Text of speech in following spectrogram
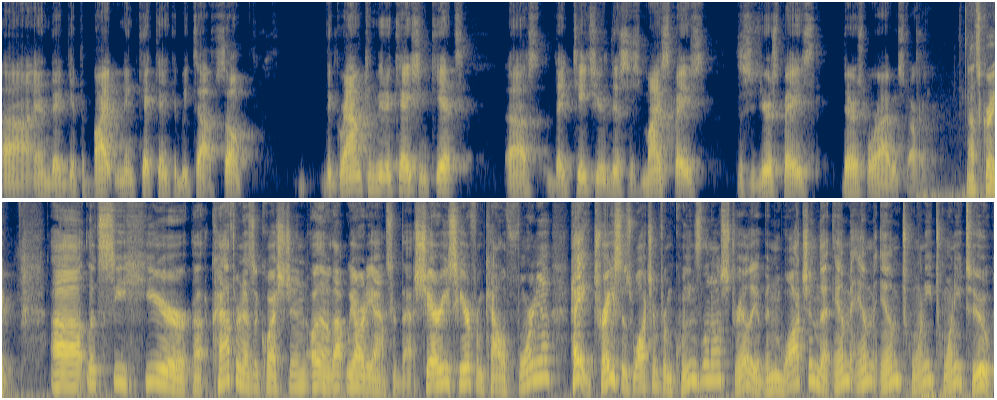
uh, and they get to biting and kicking. It can be tough. So the ground communication kits, uh, they teach you this is my space, this is your space. There's where I would start. That's great. Uh, let's see here. Uh, Catherine has a question. Oh no, that we already answered that. Sherry's here from California. Hey, Trace is watching from Queensland, Australia. Been watching the MMM 2022.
